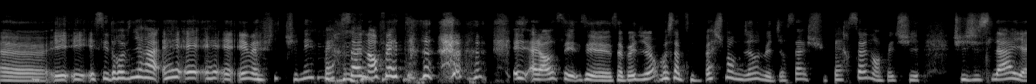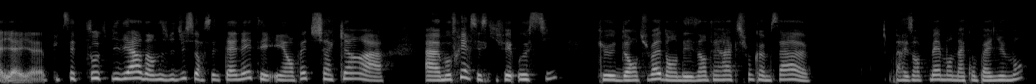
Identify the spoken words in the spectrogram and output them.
euh, mmh. et, c'est de revenir à hé, hé, hé, ma fille, tu n'es personne en fait. et alors, c'est, ça peut être dur. Moi, ça me fait vachement bien de me dire ça. Je suis personne en fait. Je suis, je suis juste là. Il y a, y a, plus de 7 autres milliards d'individus sur cette planète, et, en fait, chacun a, a à m'offrir. C'est ce qui fait aussi que dans, tu vois, dans des interactions comme ça, par exemple, même en accompagnement,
